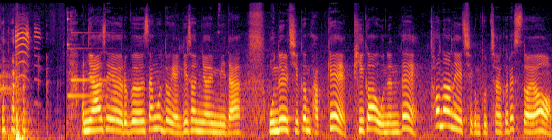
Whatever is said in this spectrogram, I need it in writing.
안녕하세요 여러분. 쌍문동 애기선녀입니다. 오늘 지금 밖에 비가 오는데 천안에 지금 도착을 했어요.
